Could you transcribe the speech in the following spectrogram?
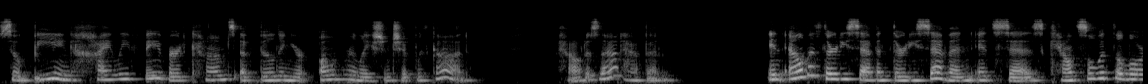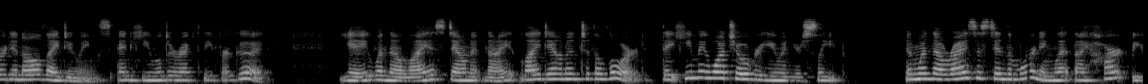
so being highly favored comes of building your own relationship with God. How does that happen? In Alma 37 37, it says, Counsel with the Lord in all thy doings, and he will direct thee for good. Yea, when thou liest down at night, lie down unto the Lord, that he may watch over you in your sleep. And when thou risest in the morning, let thy heart be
